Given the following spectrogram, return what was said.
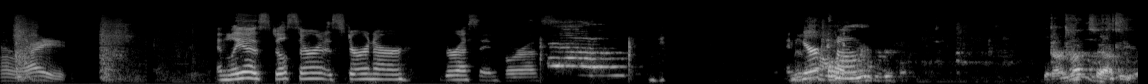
All right. And Leah is still stirring, stirring our dressing for us. And here Miss comes Get our nuts out here.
